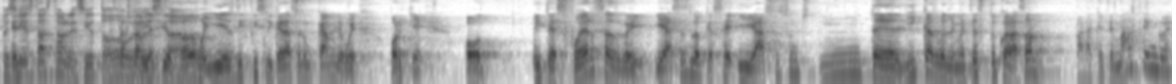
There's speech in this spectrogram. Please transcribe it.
Pues es- sí, está establecido todo. Está establecido está- todo, güey. Y es difícil querer hacer un cambio, güey. Porque o y te esfuerzas, güey, y haces lo que sé, y haces un, un- te dedicas, güey, le metes tu corazón para que te maten, güey.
